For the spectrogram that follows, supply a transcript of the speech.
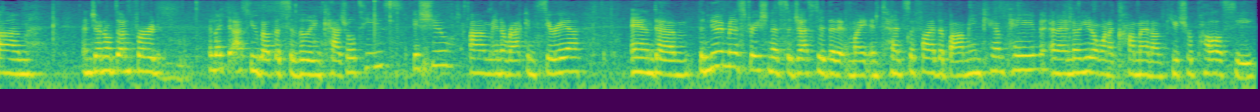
Um, And General Dunford, I'd like to ask you about the civilian casualties issue um, in Iraq and Syria. And um, the new administration has suggested that it might intensify the bombing campaign. And I know you don't want to comment on future policy,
